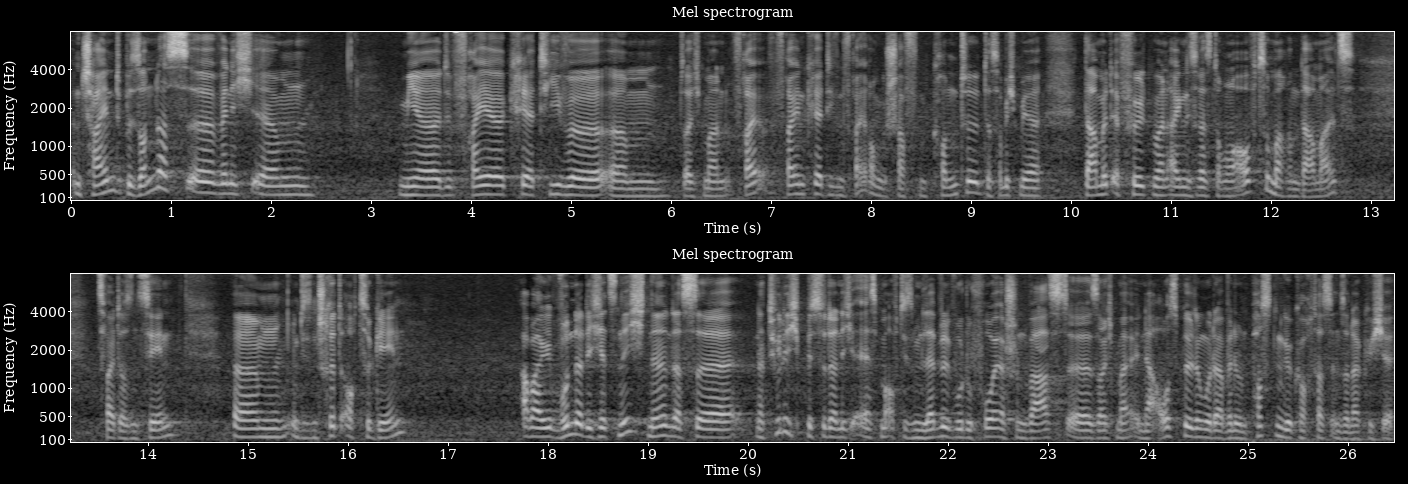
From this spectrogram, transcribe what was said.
anscheinend besonders, äh, wenn ich ähm, mir freie kreative, ähm, sag ich mal, frei, freien kreativen Freiraum geschaffen konnte. Das habe ich mir damit erfüllt, mein eigenes Restaurant aufzumachen damals, 2010, ähm, diesen Schritt auch zu gehen. Aber wunder dich jetzt nicht, ne, dass äh, natürlich bist du da nicht erstmal auf diesem Level, wo du vorher schon warst, äh, sag ich mal, in der Ausbildung oder wenn du einen Posten gekocht hast in so einer Küche.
